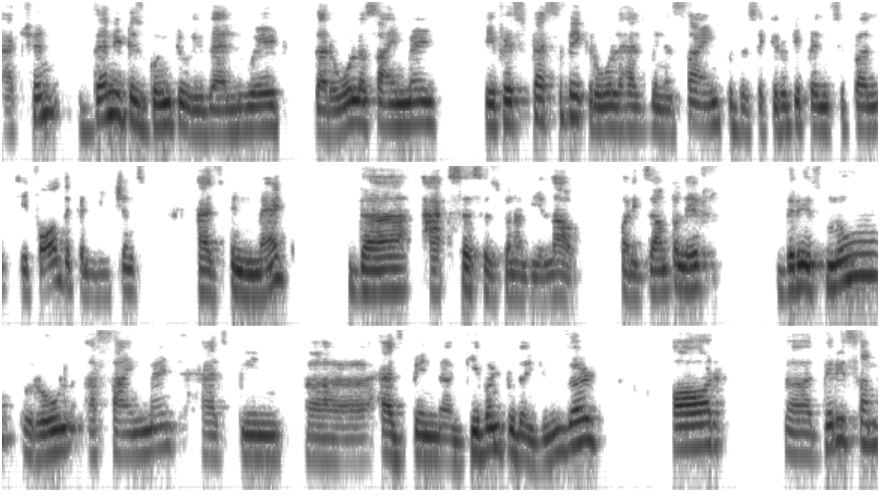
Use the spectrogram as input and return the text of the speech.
action, then it is going to evaluate the role assignment. If a specific role has been assigned to the security principal, if all the conditions has been met, the access is going to be allowed. For example, if there is no role assignment has been uh, has been uh, given to the user or uh, there is some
